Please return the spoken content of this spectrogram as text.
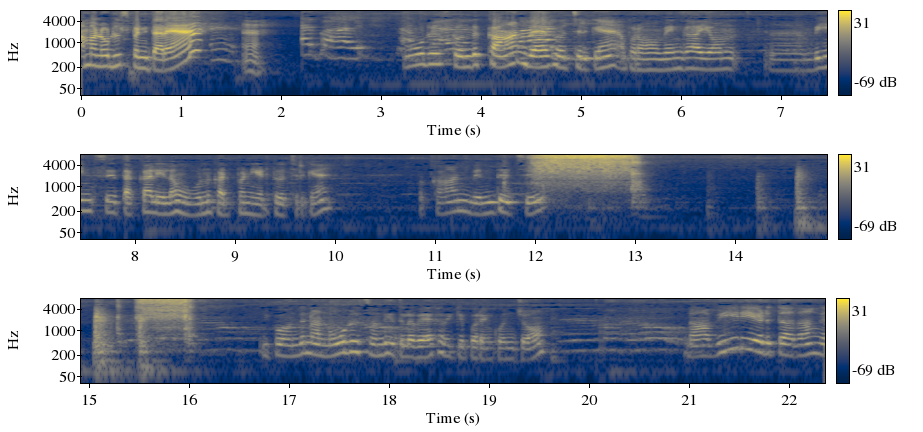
அம்மா நூடுல்ஸ் பண்ணி தரேன். ஆ நூடுல்ஸ்க்கு வந்து கார்ன் வேக வச்சுருக்கேன். அப்புறம் வெங்காயம் பீன்ஸு தக்காளி எல்லாம் ஒவ்வொன்றும் கட் பண்ணி எடுத்து வச்சுருக்கேன். இப்போ கார்ன் வெந்துச்சு. இப்போ வந்து நான் நூடுல்ஸ் வந்து இதில் வேக வைக்க போகிறேன் கொஞ்சம். நான் வீடியோ எடுத்தாதாங்க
